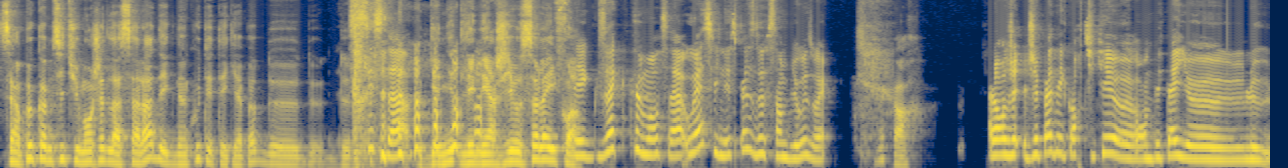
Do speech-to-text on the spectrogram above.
C'est un peu comme si tu mangeais de la salade et que d'un coup, tu étais capable de, de, de, ça. de gagner de l'énergie au soleil, quoi. C'est exactement ça. Ouais, c'est une espèce de symbiose, ouais. D'accord. Alors, j'ai pas décortiqué euh, en détail euh, le,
